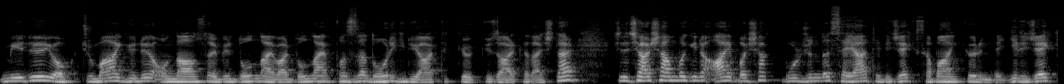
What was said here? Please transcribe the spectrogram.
müydü yok. Cuma günü ondan sonra bir dolunay var. Dolunay fazına doğru gidiyor artık gökyüzü arkadaşlar. Şimdi çarşamba günü Ay Başak Burcu'nda seyahat edecek. Sabahın köründe girecek.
